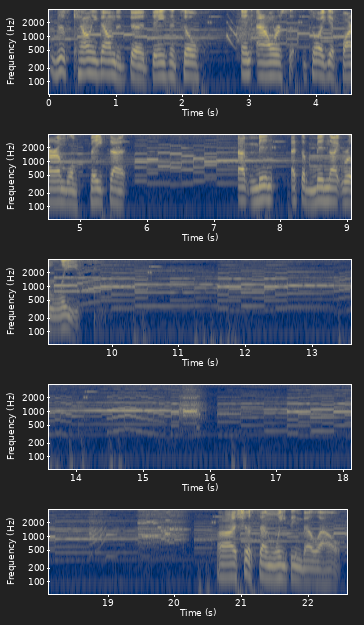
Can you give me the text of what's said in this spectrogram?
I'm just counting down the, the days until in hours until I get Fire Emblem Fates at at mid at the midnight release. Uh, I should send Weepinbell out.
